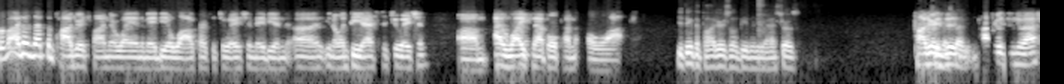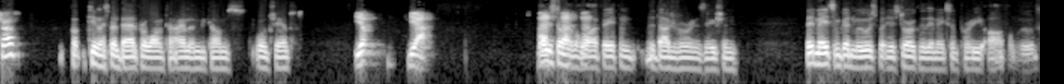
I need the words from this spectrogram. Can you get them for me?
provided that the Padres find their way into maybe a wild card situation, maybe an uh, you know a DS situation. Um, I like that bullpen a lot. You think the Padres will be the new Astros? Padres, the, been, Padres, the new Astros. Team that's been bad for a long time and becomes world champs. Yep. Yeah. That's, I just don't have a whole lot of faith in the Dodgers organization. They've made some good moves, but historically they make some pretty awful moves.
